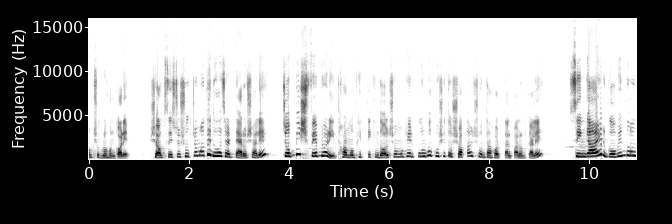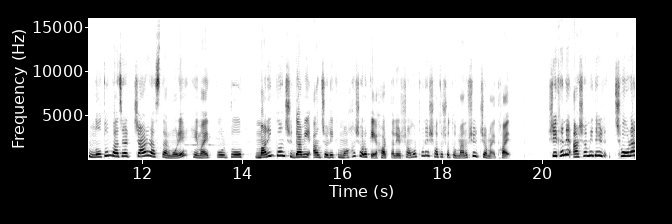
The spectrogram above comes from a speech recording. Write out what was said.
অংশগ্রহণ করেন। সংশ্লিষ্ট সূত্র মতে দু হাজার তেরো সালে চব্বিশ ফেব্রুয়ারি ধর্মভিত্তিক দলসমূহের পূর্ব ঘোষিত সকাল সন্ধ্যা হরতাল পালনকালে সিঙ্গাইয়ের গোবিন্দল নতুন বাজার চার রাস্তার মোড়ে হেমায়তপুর টু মানিকগঞ্জগামী আঞ্চলিক মহাসড়কে হরতালের সমর্থনে শত শত মানুষের জমায়েত হয়। সেখানে আসামিদের ছোড়া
